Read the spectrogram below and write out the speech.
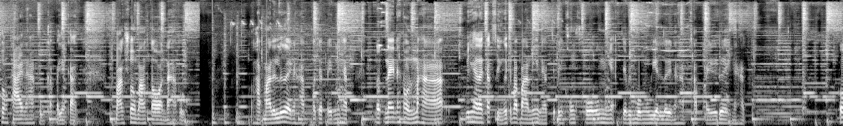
ช่วงท้ายนะครับผมกับบรรยากาศบางช่วงบางตอนนะครับผมขับมาเรื่อยๆนะครับ ก็จะเป็นนี่ครับในถนนมหาวิทยาลัยทักษิณก็จะประมาณนี้นะครับ จะเป็นโค้งๆเงี้ยจะเป็นวงเวียนเลยนะครับขับไปเรื่อยๆนะครับโอ้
